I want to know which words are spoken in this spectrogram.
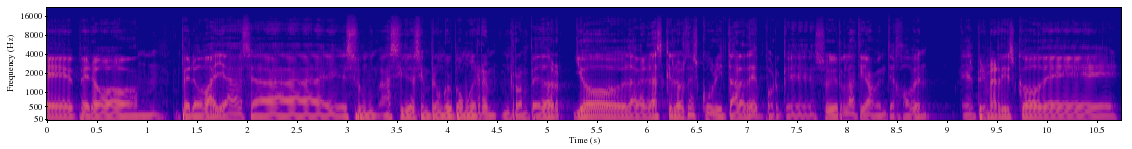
Eh, pero, pero vaya, o sea, es un, ha sido siempre un grupo muy rompedor. Yo la verdad es que los descubrí tarde porque soy relativamente joven. El primer disco de,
